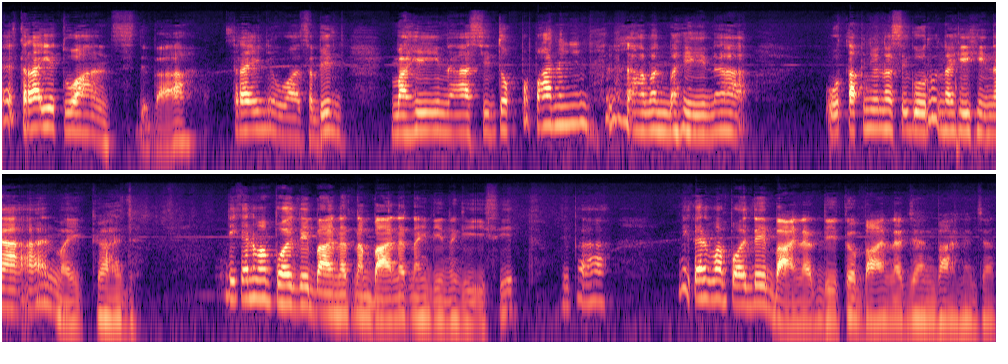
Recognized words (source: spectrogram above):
Eh, try it once, di ba? Try nyo once. Sabihin, mahina si Doc. Pa- Paano nyo nalaman mahina? Utak nyo na siguro nahihinaan. My God. Hindi ka naman pwede banat ng banat na hindi nag-iisip. Di ba? Hindi ka naman pwede banat dito, banat dyan, banat dyan.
